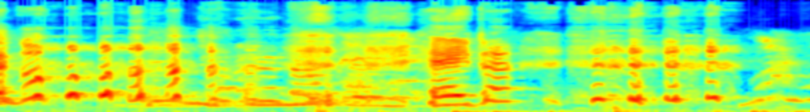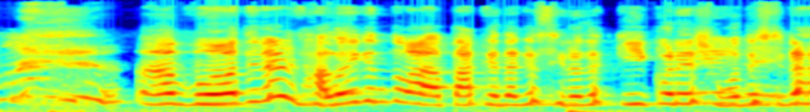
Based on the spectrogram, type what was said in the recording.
দেখো। এইটা। বৌদি বেশ ভালোই কিন্তু তাকে তাকে ছিল যে কি করে শুভদৃষ্টিটা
